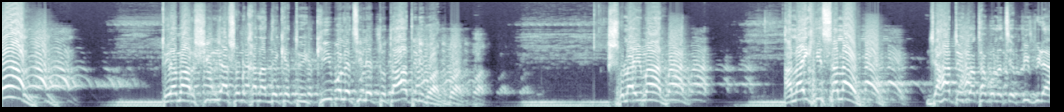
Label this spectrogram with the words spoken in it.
বল। তুই আমার সিংহাসন খানা দেখে তুই কি বলেছিলে একটু তাড়াতাড়ি বল। সুলাইমান আলাইহি সালাম। যাহা তুই কথা বলেছে পিপিড়া,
